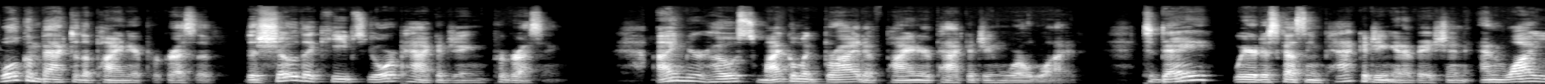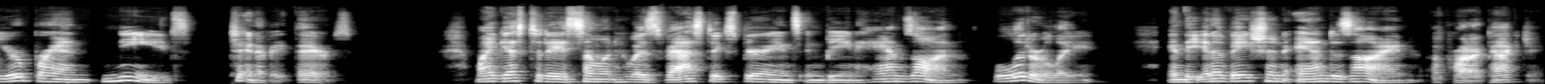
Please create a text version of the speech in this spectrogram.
Welcome back to the Pioneer Progressive, the show that keeps your packaging progressing. I'm your host, Michael McBride of Pioneer Packaging Worldwide. Today, we are discussing packaging innovation and why your brand needs to innovate theirs. My guest today is someone who has vast experience in being hands on, literally, in the innovation and design of product packaging.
